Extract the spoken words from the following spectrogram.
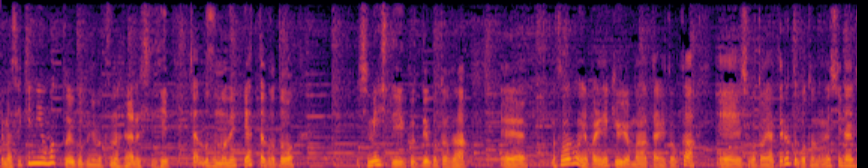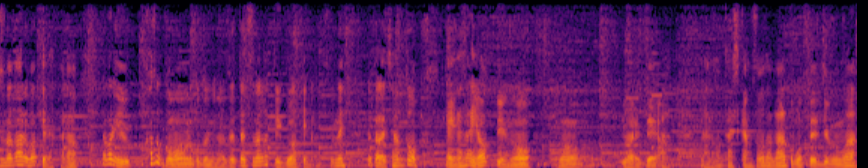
まあ責任を持つということにもつながるし、ちゃんとそのね、やったことを示していくっていうことが、えー、まあ、その分やっぱりね、給料もらったりとか、えー、仕事をやってるってことのね、信頼につながるわけだから、やっぱり家族を守ることには絶対つながっていくわけなんですよね。だからちゃんとやりなさいよっていうのを、言われて、あ、なるほど、確かにそうだなと思って自分は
